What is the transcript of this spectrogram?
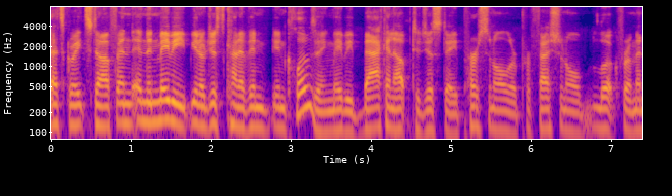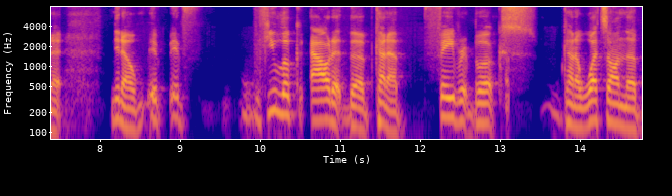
That's great stuff. And and then maybe, you know, just kind of in in closing, maybe backing up to just a personal or professional look for a minute. You know, if if if you look out at the kind of favorite books, kind of what's on the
